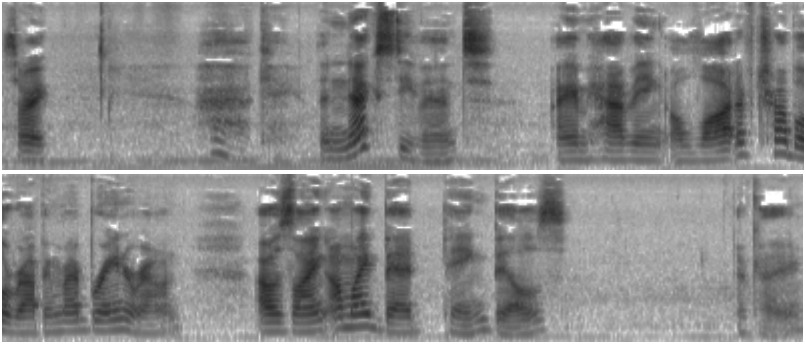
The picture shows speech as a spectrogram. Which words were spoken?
Sorry. okay. The next event I am having a lot of trouble wrapping my brain around. I was lying on my bed paying bills. Okay.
